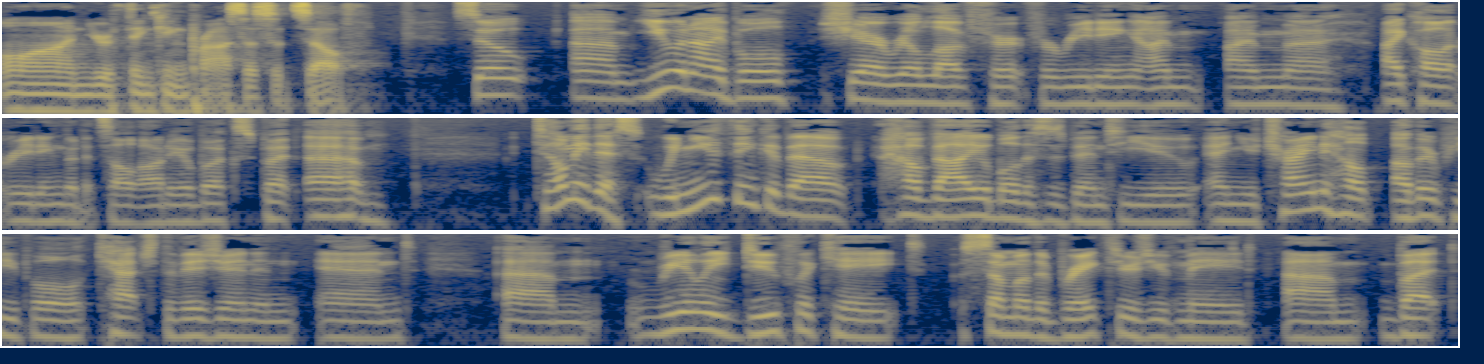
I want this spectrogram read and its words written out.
on your thinking process itself. So um, you and I both share a real love for, for reading. I'm I'm uh, I call it reading, but it's all audiobooks. But um, tell me this: when you think about how valuable this has been to you, and you're trying to help other people catch the vision and and um, really duplicate some of the breakthroughs you've made, um, but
